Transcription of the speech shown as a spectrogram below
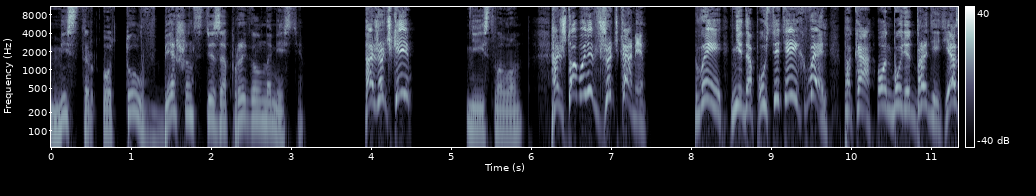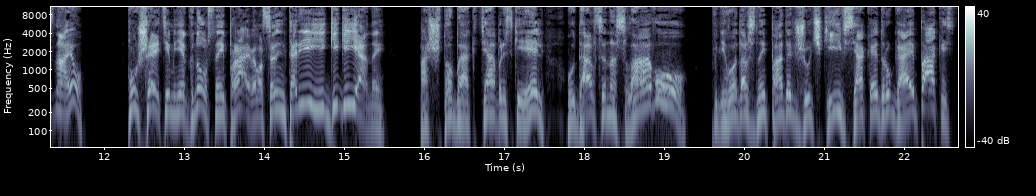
Мистер Отул в бешенстве запрыгал на месте. А жучки? неистовал он. А что будет с жучками? Вы не допустите их в Эль, пока он будет бродить, я знаю. Уж эти мне гнусные правила санитарии и гигиены. А чтобы Октябрьский Эль удался на славу, в него должны падать жучки и всякая другая пакость.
